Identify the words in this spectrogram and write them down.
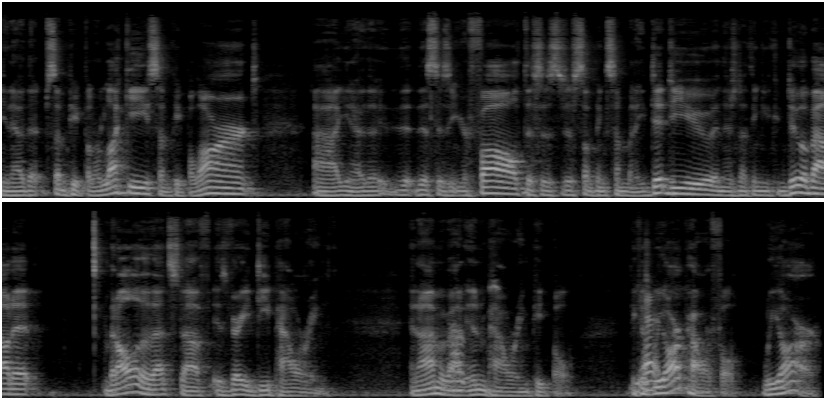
You know that some people are lucky, some people aren't. Uh, you know, the, the, this isn't your fault. This is just something somebody did to you, and there's nothing you can do about it. But all of that stuff is very depowering, and I'm about empowering people because yes. we are powerful. We are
